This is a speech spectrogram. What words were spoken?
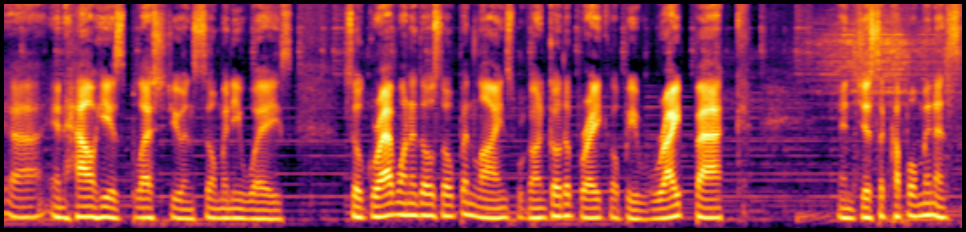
uh, and how He has blessed you in so many ways. So grab one of those open lines. We're going to go to break. I'll be right back in just a couple minutes.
